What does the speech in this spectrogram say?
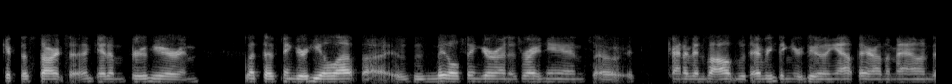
skipped the start to get him through here, and let the finger heal up. Uh, it was his middle finger on his right hand, so it's kind of involved with everything you're doing out there on the mound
